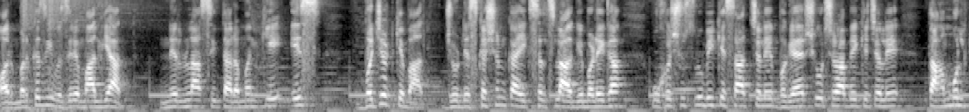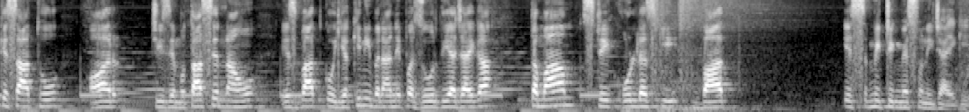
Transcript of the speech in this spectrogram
और मरकजी वज़ीर मालियात निर्मला सीतारमन के इस बजट के बाद जो डिस्कशन का एक सिलसिला आगे बढ़ेगा, वो खुशुसलूबी के साथ चले, बगैर शोर शराबे के चले, तहमुल के साथ हो और चीज़ें मुतासर ना हो, इस बात को यकीनी बनाने पर ज़ोर दिया जाएगा। तमाम स्टेक होल्डर्स की बात इस मीटिंग में सुनी जाएगी।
